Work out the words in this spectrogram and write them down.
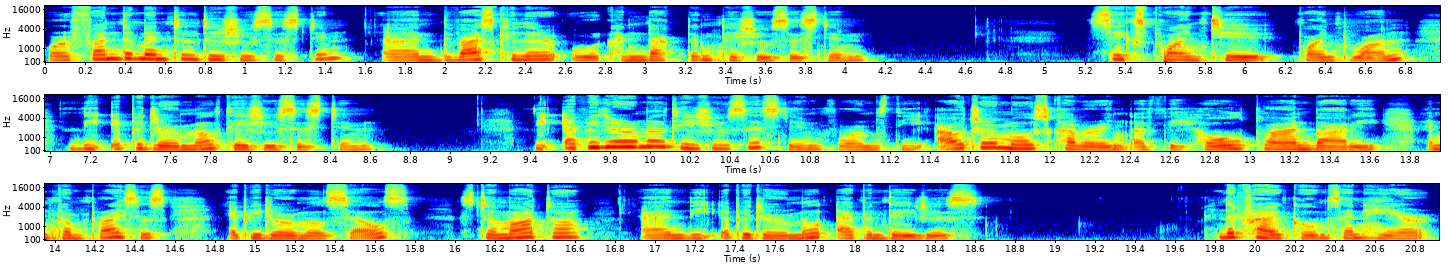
or fundamental tissue system, and the vascular or conducting tissue system. 6.2.1 The epidermal tissue system. The epidermal tissue system forms the outermost covering of the whole plant body and comprises epidermal cells, stomata, and the epidermal appendages. The trichomes and hair.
